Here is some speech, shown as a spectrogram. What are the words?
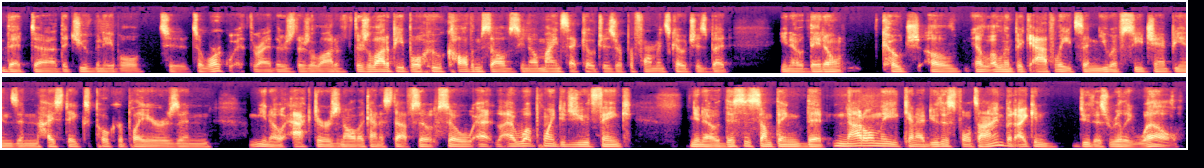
that uh, that you've been able to to work with, right? There's there's a lot of there's a lot of people who call themselves you know mindset coaches or performance coaches, but you know they don't coach Olympic athletes and UFC champions and high stakes poker players and you know actors and all that kind of stuff. So so at, at what point did you think? You know, this is something that not only can I do this full time, but I can do this really well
